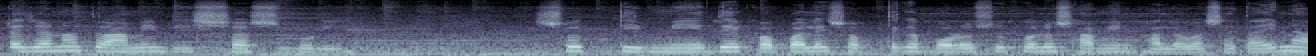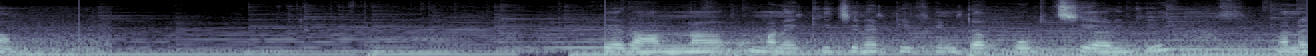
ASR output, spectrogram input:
এটা জানো তো, আমি বিশ্বাস করি। সত্যি, মেয়েদের কপালে সব থেকে বড় সুখ হলো স্বামীর ভালোবাসা, তাই না? রান্না মানে কিচেনের টিফিনটা করছি আর কি মানে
